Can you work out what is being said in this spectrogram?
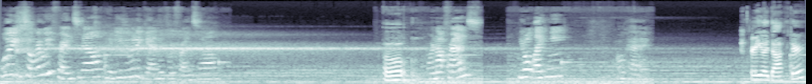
Wait, so are we friends now? Can you do it again if we're friends now? Oh. We're not friends? You don't like me? Okay. Are you a doctor?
